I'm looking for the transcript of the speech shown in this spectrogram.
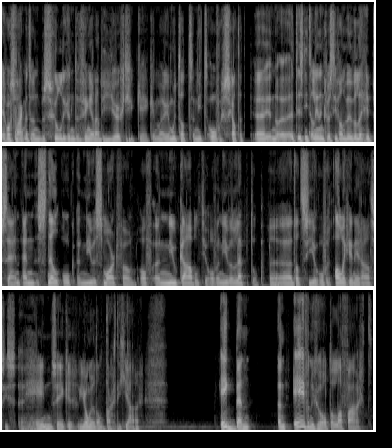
Er wordt vaak met een beschuldigende vinger naar de jeugd gekeken, maar je moet dat niet overschatten. Uh, het is niet alleen een kwestie van we willen hip zijn en snel ook een nieuwe smartphone of een nieuw kabeltje of een nieuwe laptop. Uh, dat zie je over alle generaties heen, zeker jonger dan 80 jaar. Ik ben een even grote lafaard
